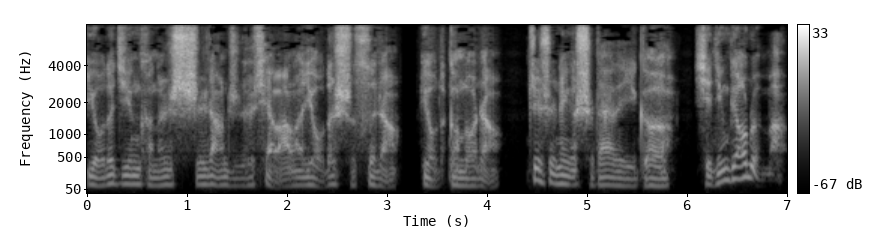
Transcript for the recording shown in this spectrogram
有的经可能是十张纸就写完了，有的十四张，有的更多张。这是那个时代的一个写经标准吧。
